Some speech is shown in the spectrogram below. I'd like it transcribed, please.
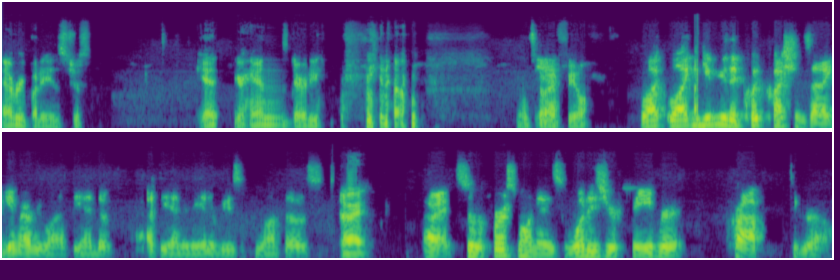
everybody is just get your hands dirty, you know. That's how I feel. well, I, well, I can give you the quick questions that I give everyone at the end of at the end of the interviews if you want those. All right. All right. So the first one is, what is your favorite crop to grow?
